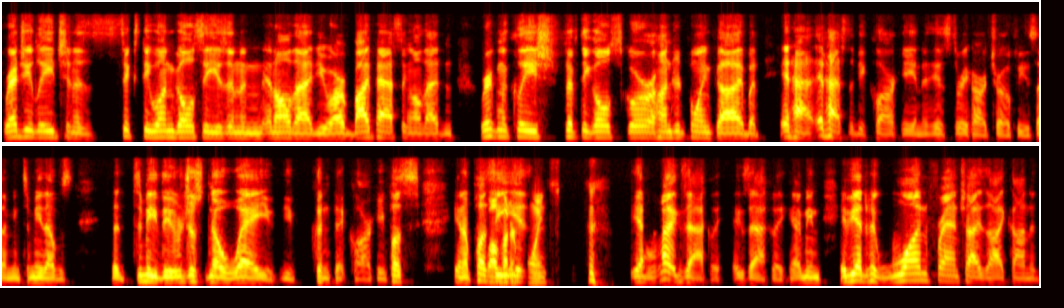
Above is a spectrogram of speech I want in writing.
Reggie Leach and his 61 goal season and, and all that. You are bypassing all that. And Rick MacLeish, 50 goal scorer, 100 point guy, but it has it has to be Clarky and his three Hart trophies. I mean, to me, that was that to me there was just no way you, you couldn't pick Clarky. Plus, you know, plus he is, points. yeah, exactly, exactly. I mean, if you had to pick one franchise icon, it,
